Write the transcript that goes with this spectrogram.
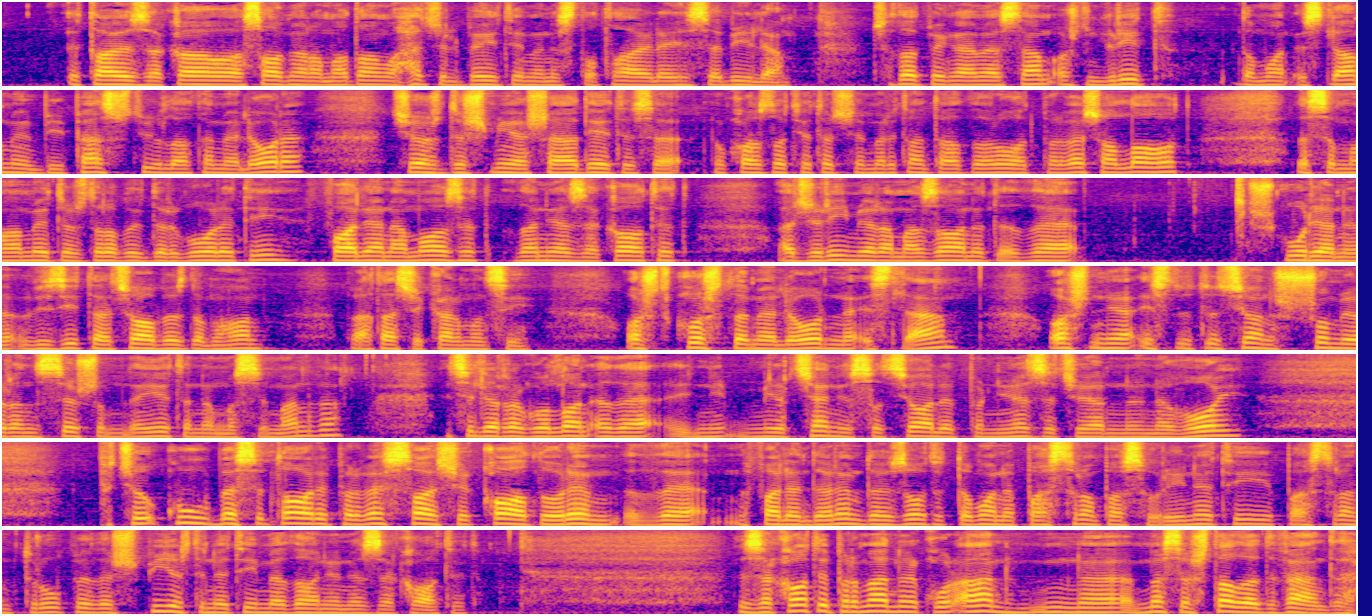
Ita'i Zaka wa Sawmi Ramadan wa Hajjil Bejti men istata'a ilejhi sebila, që thotë Pejgamberi s.a., është ngrit, domthonë Islami mbi pesë shtylla themelore, që është dëshmia e shahadetit se nuk ka zot tjetër që meriton të adhurohet përveç Allahut dhe se Muhamedi është rob dhe i dërguar i Tij, falja e namazit, dhënia e zekatit, agjërimi i Ramazanit dhe Shkuarja në vizita e Qabes domthon për ata që kanë mundësi është kusht themelor në Islam, është një institucion shumë i rëndësishëm në jetën e muslimanëve, i cili rregullon edhe mirëqenie sociale për njerëzit që janë në nevojë, që ku besimtari përveç se që ka adhurim dhe falënderim ndaj Zotit, domethënë pastron pasurinë e tij, pastron trupin dhe shpirtin e tij me dhënien e zekatit. Zekati përmendet në Kur'an në mëse 70 vende.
